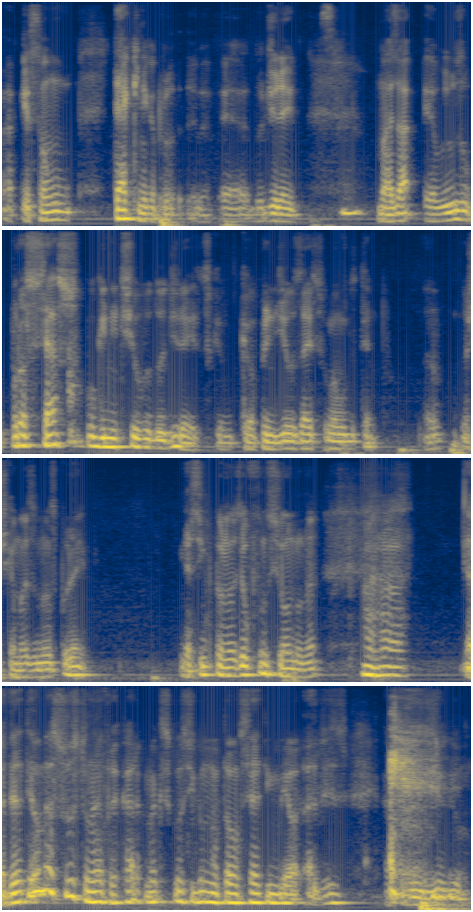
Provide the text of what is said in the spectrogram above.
a questão técnica pro, é, do direito. Sim. Mas a, eu uso o processo cognitivo do direito, que eu, que eu, aprendi a usar isso ao longo do tempo. Né? Acho que é mais ou menos por aí. E é assim que pelo menos eu funciono, né? Uhum. Às vezes até eu me assusto, né? falei, cara, como é que você conseguiu montar um set em meia hora? Às vezes, cara, um dia que eu,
